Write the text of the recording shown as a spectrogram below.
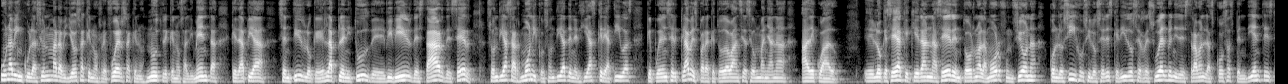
una vinculación maravillosa que nos refuerza, que nos nutre, que nos alimenta, que da pie a sentir lo que es la plenitud de vivir, de estar, de ser. Son días armónicos, son días de energías creativas que pueden ser claves para que todo avance hacia un mañana adecuado. Eh, lo que sea que quieran hacer en torno al amor funciona, con los hijos y los seres queridos se resuelven y destraban las cosas pendientes,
